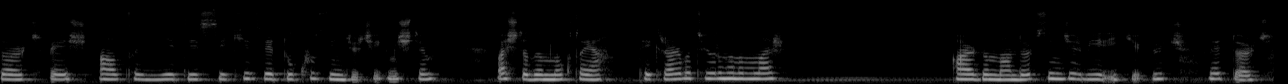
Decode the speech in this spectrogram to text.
4, 5, 6, 7, 8 ve 9 zincir çekmiştim. Başladığım noktaya tekrar batıyorum hanımlar. Ardından 4 zincir 1, 2, 3 ve 4.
